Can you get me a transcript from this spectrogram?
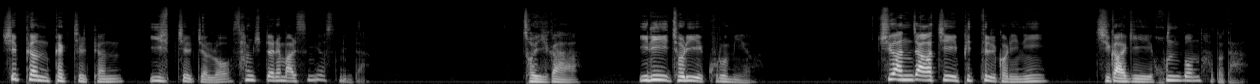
시편 107편 27절로 30절의 말씀이었습니다. 저희가 이리저리 구르며 취한 자같이 비틀거리니 지각이 혼돈하도다.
